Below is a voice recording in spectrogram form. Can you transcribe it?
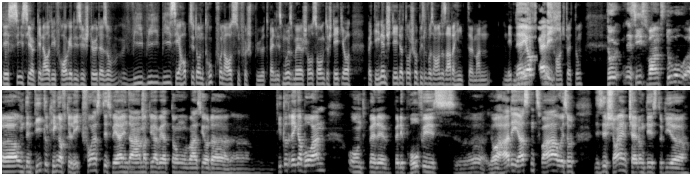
Das ist ja genau die Frage, die sich stellt, also wie, wie, wie sehr habt ihr da einen Druck von außen verspürt, weil das muss man ja schon sagen, da steht ja, bei denen steht ja da schon ein bisschen was anderes auch dahinter, ich meine, nicht naja, nur freilich. Veranstaltung. Du, es ist, wenn du äh, um den Titel King of the Lake fährst, das wäre in der Amateurwertung, war es ja der äh, Titelträger waren. Und bei den bei die Profis, äh, ja, auch die ersten zwei. Also, das ist schon eine Entscheidung, die du dir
